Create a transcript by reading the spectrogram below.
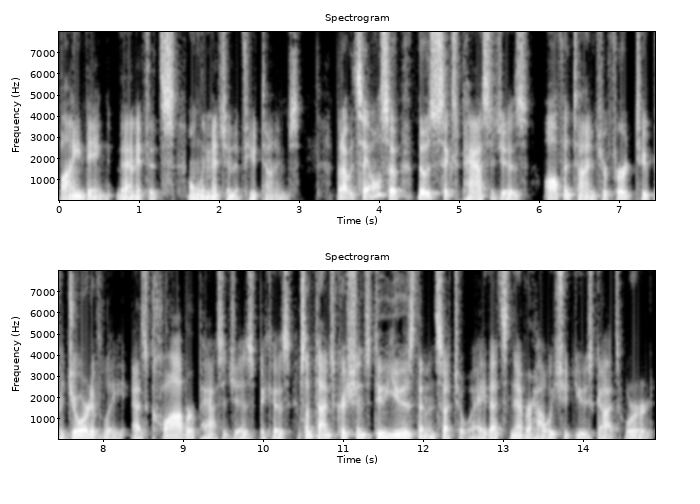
binding than if it's only mentioned a few times. But I would say also those six passages oftentimes referred to pejoratively as clobber passages because sometimes Christians do use them in such a way. That's never how we should use God's word.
